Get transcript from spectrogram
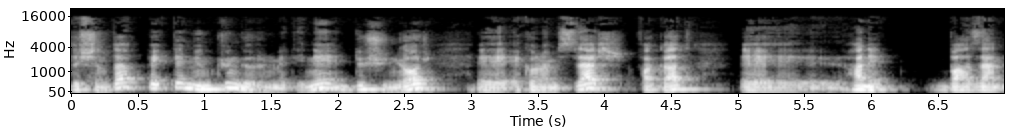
dışında pek de mümkün görünmediğini düşünüyor e, ekonomistler. Fakat e, hani bazen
